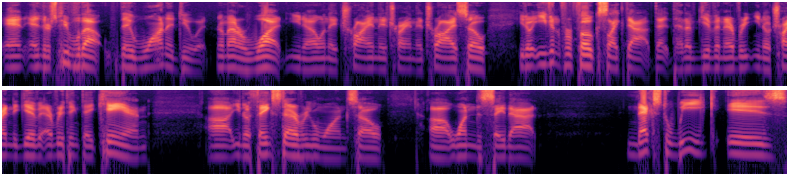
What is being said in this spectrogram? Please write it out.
and and there's people that they want to do it no matter what you know and they try and they try and they try. So you know even for folks like that that, that have given every you know trying to give everything they can uh, you know thanks to everyone. So uh, wanted to say that. Next week is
